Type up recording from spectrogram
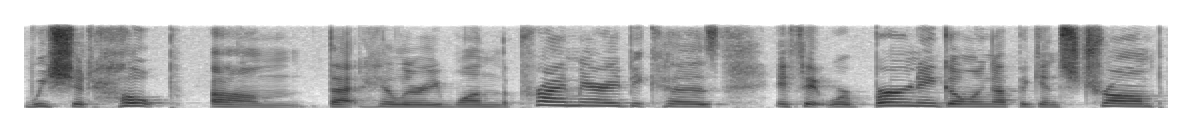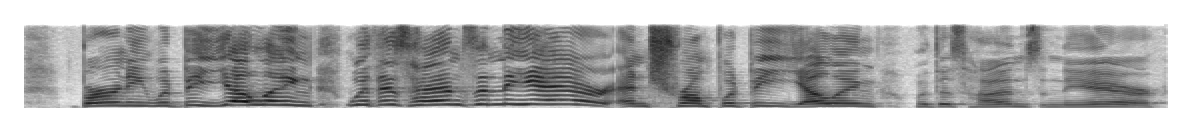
we should hope um, that Hillary won the primary because if it were Bernie going up against Trump, Bernie would be yelling with his hands in the air, and Trump would be yelling with his hands in the air,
